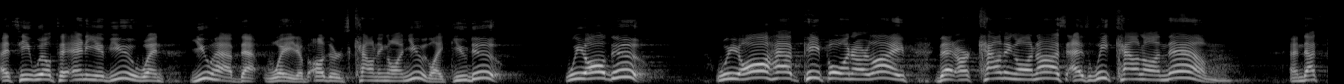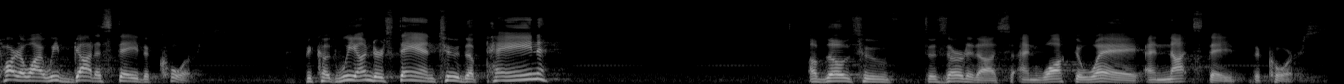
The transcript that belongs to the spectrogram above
As He will to any of you when you have that weight of others counting on you, like you do. We all do. We all have people in our life that are counting on us as we count on them. And that's part of why we've got to stay the course. Because we understand too the pain of those who've deserted us and walked away and not stayed the course.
